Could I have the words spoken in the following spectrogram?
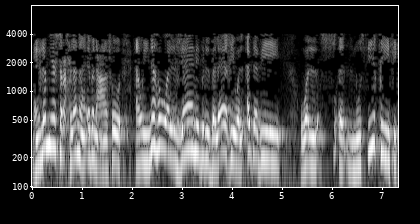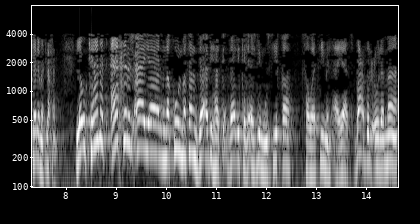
يعني لم يشرح لنا ابن عاشور أين هو الجانب البلاغي والأدبي والموسيقي في كلمة لحن. لو كانت آخر الآية نقول مثلا جاء بها ذلك لأجل موسيقى خواتيم الآيات. بعض العلماء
